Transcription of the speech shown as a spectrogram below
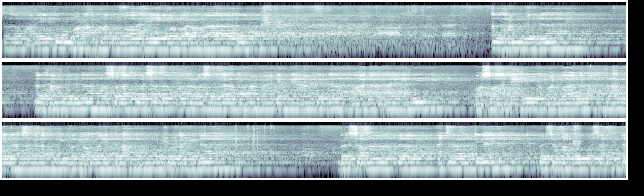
Assalamualaikum warahmatullahi wabarakatuh. Alhamdulillah Alhamdulillah wassalatu wassalamu ala Rasulullah Muhammad ibn Abdullah wa ala alihi wa sahbihi wa man wala. Alhamdulillah segala puji bagi Allah yang telah mengumpulkan kita bersama dalam acara rutinan bersama guru besar kita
